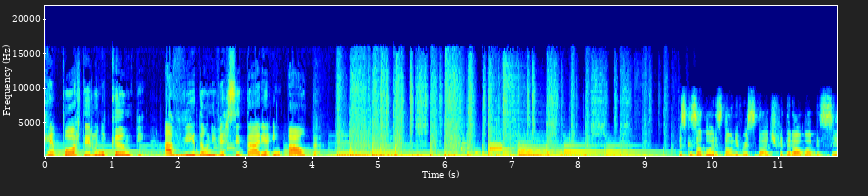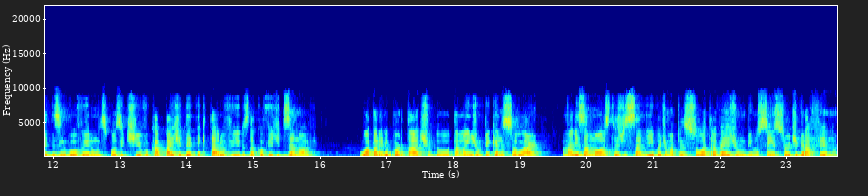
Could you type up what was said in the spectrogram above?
Repórter Unicamp. A vida universitária em pauta. Pesquisadores da Universidade Federal do ABC desenvolveram um dispositivo capaz de detectar o vírus da Covid-19. O aparelho portátil, do tamanho de um pequeno celular, analisa amostras de saliva de uma pessoa através de um biosensor de grafeno,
